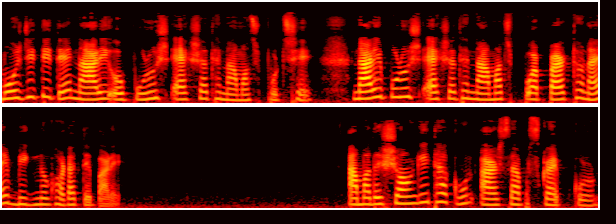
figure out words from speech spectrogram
মসজিদটিতে নারী ও পুরুষ একসাথে নামাজ পড়ছে। নারী পুরুষ একসাথে নামাজ প্রার্থনায় বিঘ্ন ঘটাতে পারে। আমাদের সঙ্গেই থাকুন আর সাবস্ক্রাইব করুন।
